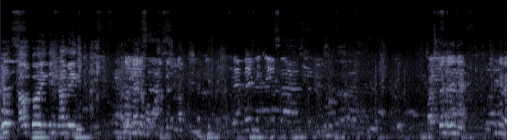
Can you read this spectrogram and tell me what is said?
Youth outgoing, incoming. Basi twende nje tupige na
